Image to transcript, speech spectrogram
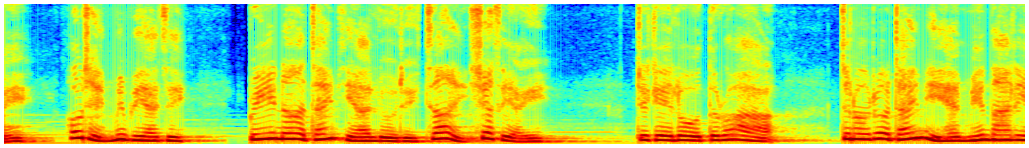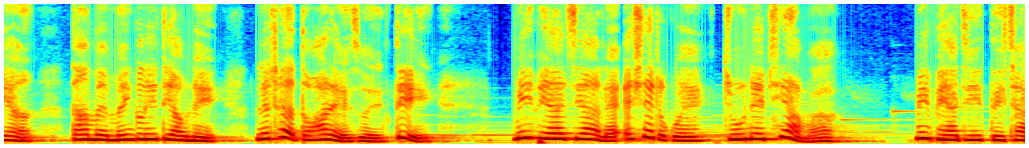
မယ်။ဟုတ်တယ်မိဖုရားကြီးပေးနာတိုင်းပြည်ကလူတွေကြားရင်ရှက်စရာကြီးတကယ်လို့သူတို့ကကျွန်တော်တို့တိုင်းပြည်ရဲ့မင်းသားလေးကတာမန်မိန်းကလေးတယောက်နဲ့လက်ထပ်သွားတယ်ဆိုရင်တိမိဖုရားကြီးကလည်းအရှက်တကွဲကျိုးနေဖြစ်ရမှာမိဖုရားကြီးသေချာ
